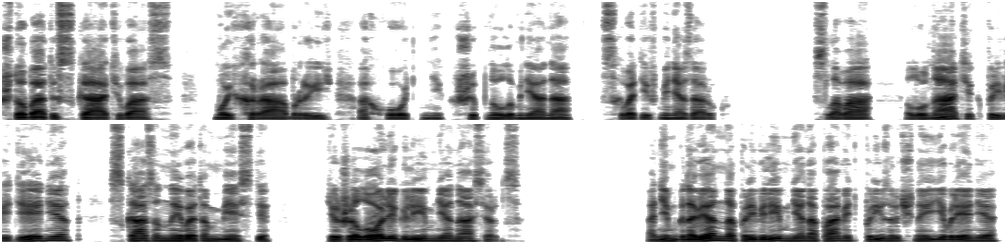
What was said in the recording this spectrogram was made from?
чтобы отыскать вас, мой храбрый охотник, — шепнула мне она, схватив меня за руку. Слова «лунатик», «привидение», сказанные в этом месте — тяжело легли мне на сердце. Они мгновенно привели мне на память призрачные явления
